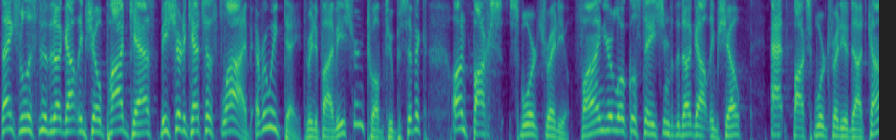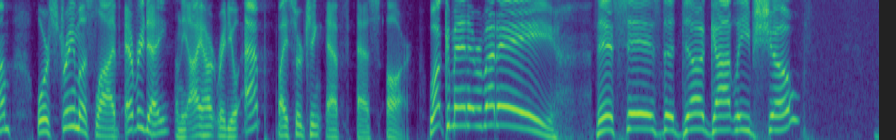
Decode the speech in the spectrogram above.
Thanks for listening to the Doug Gottlieb Show podcast. Be sure to catch us live every weekday, 3 to 5 Eastern, 12 to 2 Pacific, on Fox Sports Radio. Find your local station for the Doug Gottlieb Show at foxsportsradio.com or stream us live every day on the iHeartRadio app by searching FSR. Welcome in, everybody. This is the Doug Gottlieb Show.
